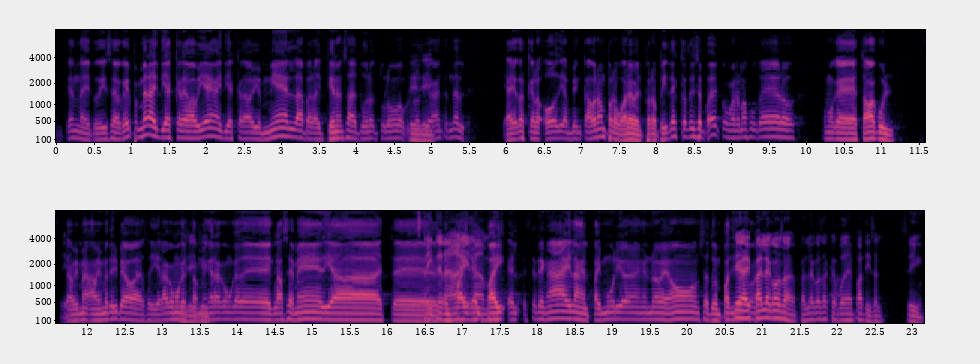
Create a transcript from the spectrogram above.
¿entiendes? Y tú dices, ok, pues mira, hay días que le va bien, hay días que le va bien mierda, pero ahí tienes, ¿sabes? Tú, lo- tú lo, Sí, lo sí. llegas a entender. Y hay otros que lo odias bien cabrón, pero whatever. Pero Pete es que tú dices, pues, como era más futero, como que estaba cool. Sí. Y a mí, me, a mí me tripeaba eso. Y era como que Sí, sí, también sí. era como que de clase media. Este, Staten el país- Island. El país, el, Staten Island, el país murió en el 9-11. Tú Sí, empatizas hay con un par de cosas, par de cosas que pueden empatizar. Sí.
